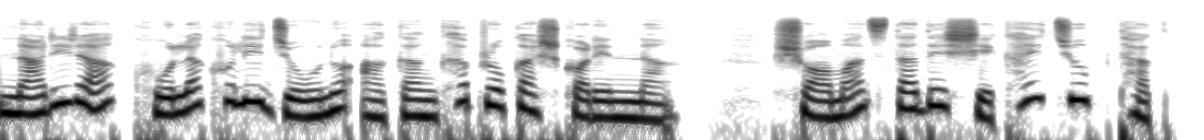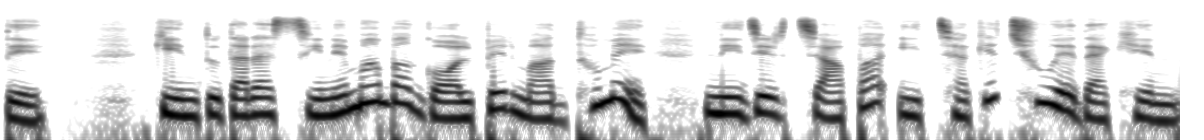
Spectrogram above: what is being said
নারীরা খোলাখুলি যৌন আকাঙ্ক্ষা প্রকাশ করেন না। সমাজ তাদের শেখায় চুপ থাকতে। কিন্তু তারা সিনেমা বা গল্পের মাধ্যমে নিজের চাপা ইচ্ছাকে ছুঁয়ে দেখেন।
